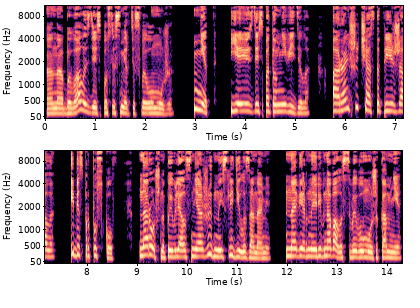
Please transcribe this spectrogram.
Она бывала здесь после смерти своего мужа? Нет, я ее здесь потом не видела. А раньше часто приезжала, и без пропусков. Нарочно появлялась неожиданно и следила за нами. Наверное, ревновала своего мужа ко мне,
